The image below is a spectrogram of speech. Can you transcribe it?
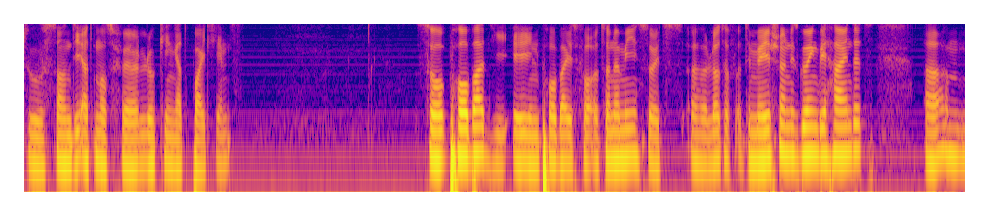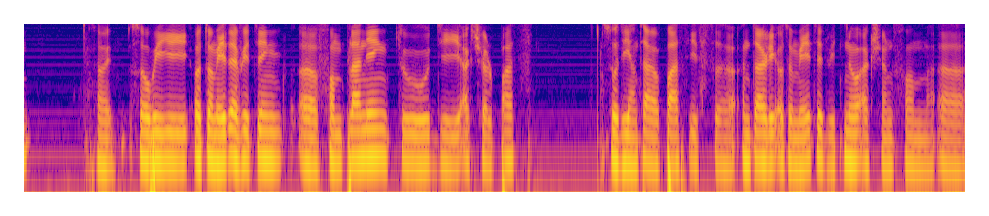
to sound the atmosphere looking at white limbs. So Proba, the A in Proba is for autonomy, so it's a lot of automation is going behind it. Um, sorry. So we automate everything uh, from planning to the actual path. So the entire path is uh, entirely automated with no action from uh,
